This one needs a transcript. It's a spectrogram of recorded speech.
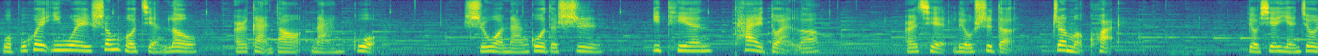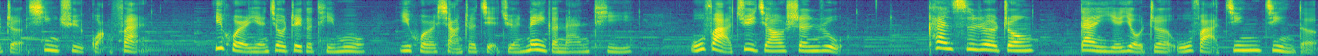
我不会因为生活简陋而感到难过，使我难过的是，一天太短了，而且流逝的这么快。”有些研究者兴趣广泛，一会儿研究这个题目，一会儿想着解决那个难题，无法聚焦深入。看似热衷，但也有着无法精进的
